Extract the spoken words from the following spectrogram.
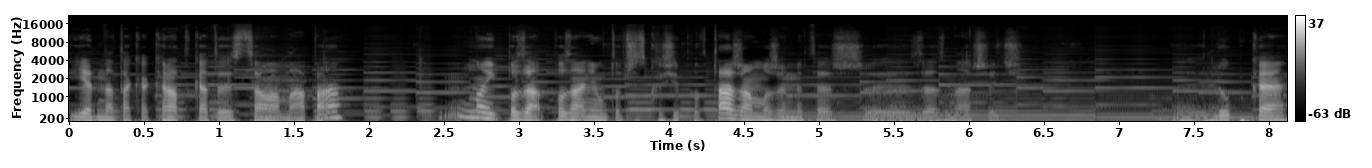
Jedna taka kratka to jest cała mapa. No i poza, poza nią to wszystko się powtarza. Możemy też y, zaznaczyć y, lubkę,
